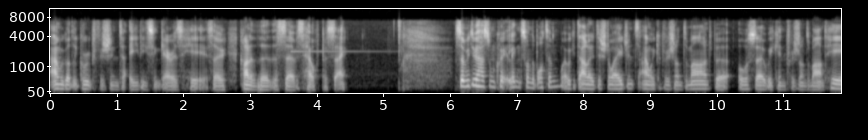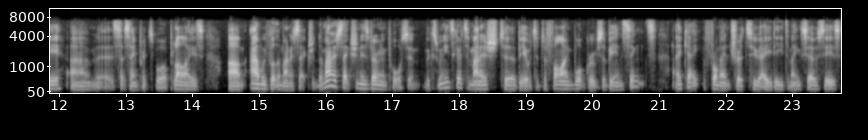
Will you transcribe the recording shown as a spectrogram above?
And we've got the group provision to AD sync errors here. So kind of the, the service health per se. So we do have some quick links on the bottom where we can download additional agents and we can provision on demand, but also we can provision on demand here. Um, same principle applies. Um, and we've got the manage section. The manage section is very important because we need to go to manage to be able to define what groups are being synced, okay, from Entra to AD domain services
